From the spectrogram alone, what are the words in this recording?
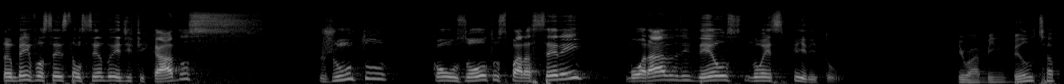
também vocês estão sendo edificados junto com os outros para serem morada de Deus no Espírito. You are being built up,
